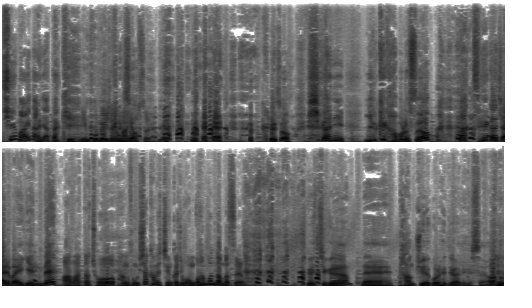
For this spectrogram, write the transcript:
TMI는 아니야, 딱히. 인포메이션은 많이 그래서- 없어요. 네. 그래서 시간이 이렇게 가버렸어요? 딱 세 가지 알바 얘기했는데, 아 맞다. 저 방송 시작하면서 지금까지 원고 한 번도 안 봤어요. 그래서 지금, 네, 다음 주 예고를 해드려야 되겠어요. 계속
